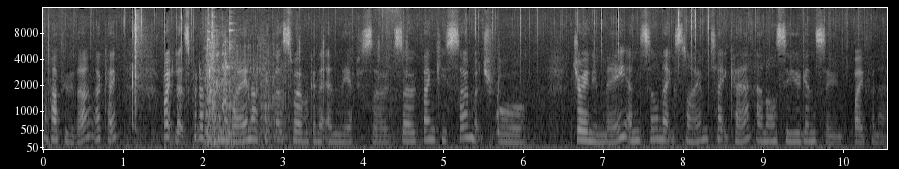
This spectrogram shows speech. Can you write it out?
I'm happy with that. Okay. Right, let's put everything away and I think that's where we're going to end the episode. So thank you so much for joining me. Until next time, take care and I'll see you again soon. Bye for now.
